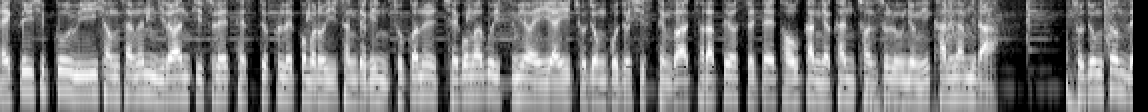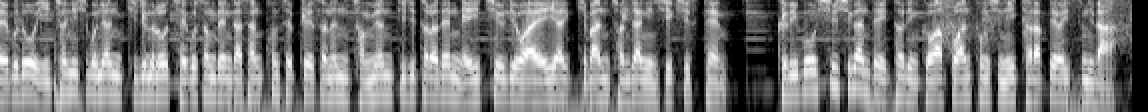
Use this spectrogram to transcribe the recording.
X29위 형상은 이러한 기술의 테스트 플랫폼으로 이상적인 조건을 제공하고 있으며 AI 조종 보조 시스템과 결합되었을 때 더욱 강력한 전술 운용이 가능합니다. 조종석 내부도 2025년 기준으로 재구성된 가상 콘셉트에서는 전면 디지털화된 HUD와 AR 기반 전장 인식 시스템, 그리고 실시간 데이터 링크와 보안 통신이 결합되어 있습니다.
